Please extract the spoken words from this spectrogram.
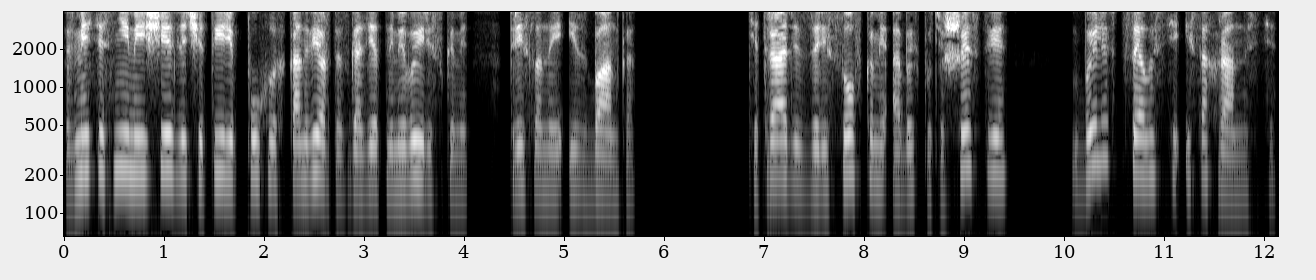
Вместе с ними исчезли четыре пухлых конверта с газетными вырезками, присланные из банка. Тетради с зарисовками об их путешествии были в целости и сохранности.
